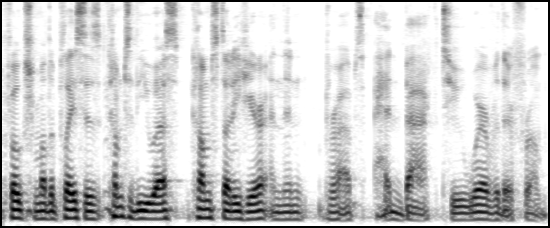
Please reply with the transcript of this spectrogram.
folks from other places come to the US, come study here, and then perhaps head back to wherever they're from.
